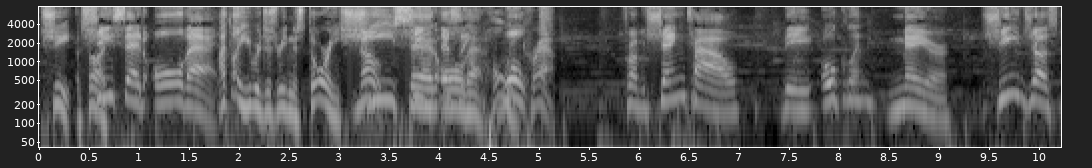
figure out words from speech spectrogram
She. Uh, sorry. she said all that. I thought you were just reading a story. She No, said all listen, that. Holy crap! From Sheng Thao, the Oakland mayor, she just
